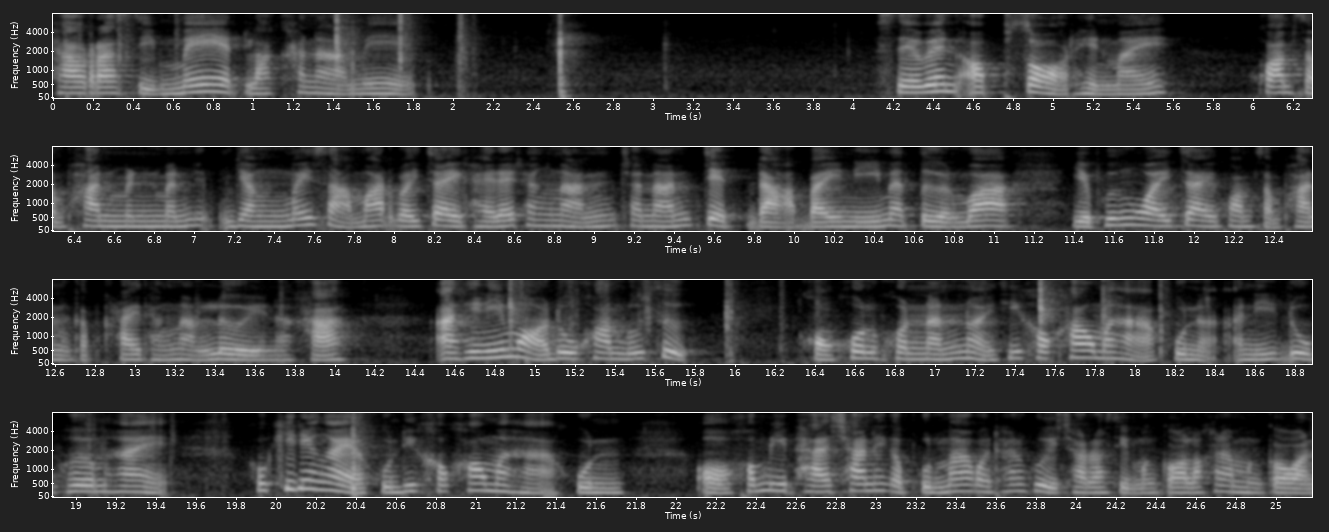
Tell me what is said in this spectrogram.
ชาวราศีเมษลัคนาเมษ Seven of Swords เห็นไหม ความสัมพันธ์มันมันยังไม่สามารถไว้ใจใครได้ทั้งนั้น ฉะนั้นเจ็ดดาบใบนี้มาเตือนว่า อย่าเพิ่งไว้ใจความสัมพันธ์กับใครทั้งนั้นเลยนะคะ อะทีนี้หมอดูความรู้สึกของคนคนนั้นหน่อยที่เขาเข้ามาหาคุณอะ อันนี้ดูเพิ่มให้ เขาคิดยังไงอะคุณที่เขาเข้ามาหาคุณอ๋อเขามีแพชชั่นให้กับคุณมากบางท่านคุยชาวราศีมังกรลัคนามังกร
